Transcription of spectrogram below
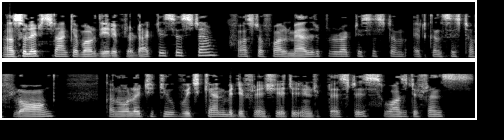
Uh, so let's talk about the reproductive system. First of all, male reproductive system. It consists of long convoluted tube which can be differentiated into testis, vas deferens,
